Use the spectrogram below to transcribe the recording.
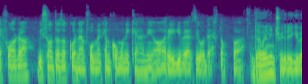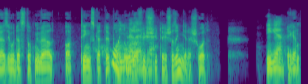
iPhone-ra, viszont az akkor nem fog nekem kommunikálni a régi verzió desktoppal. De olyan nincs, hogy régi verzió desktop, mivel a Things 2.0 frissítés az ingyenes volt. Igen? Igen.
